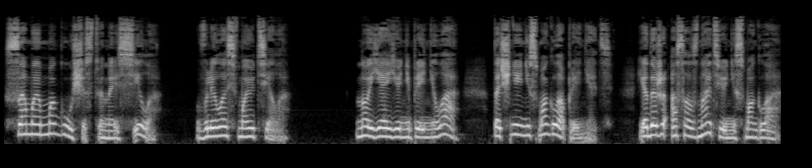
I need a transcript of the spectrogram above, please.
самая могущественная сила влилась в мое тело. Но я ее не приняла, точнее, не смогла принять. Я даже осознать ее не смогла.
